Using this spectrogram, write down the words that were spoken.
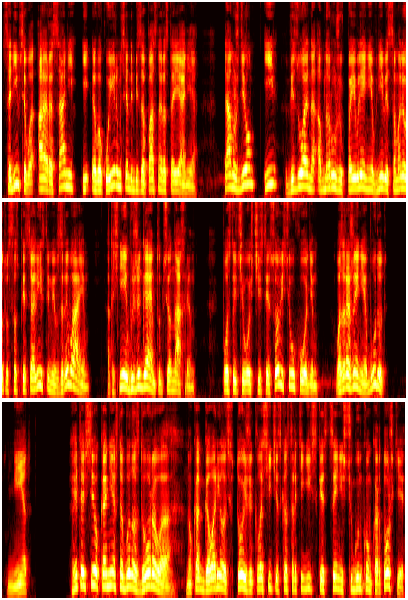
садимся в аэросани и эвакуируемся на безопасное расстояние. Там ждем и, визуально обнаружив появление в небе самолетов со специалистами, взрываем, а точнее выжигаем тут все нахрен. После чего с чистой совестью уходим. Возражения будут? Нет. Это все, конечно, было здорово, но как говорилось в той же классической стратегической сцене с чугунком картошки,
